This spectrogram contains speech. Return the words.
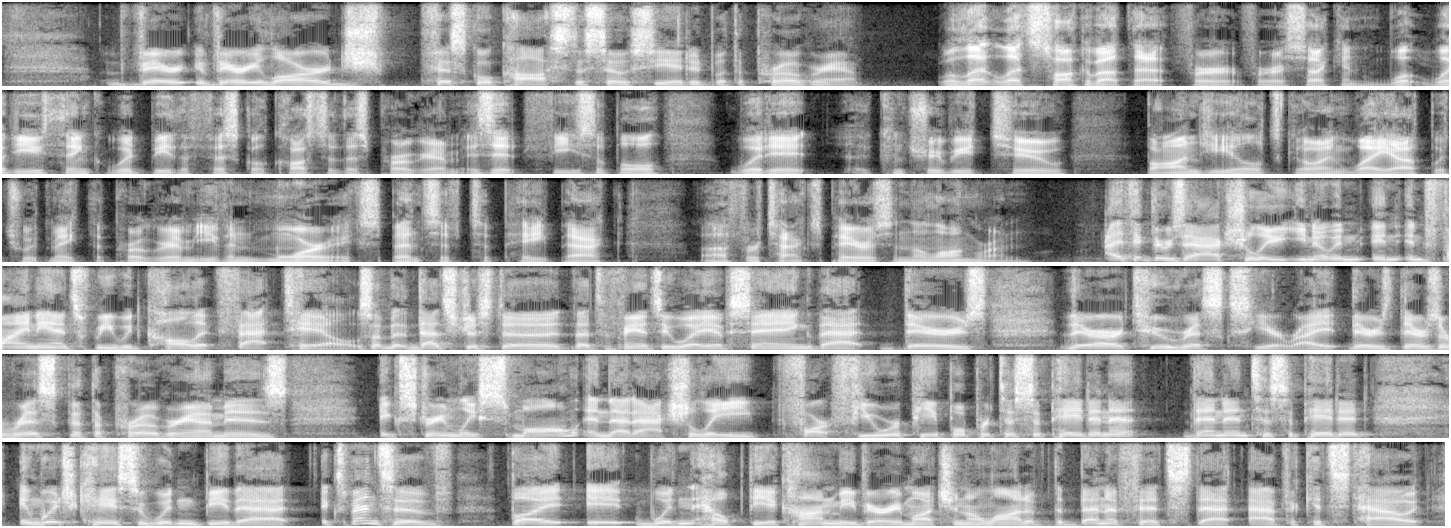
very, very large fiscal cost associated with the program? Well, let, us talk about that for, for a second. What, what do you think would be the fiscal cost of this program? Is it feasible? Would it contribute to bond yields going way up, which would make the program even more expensive to pay back uh, for taxpayers in the long run? I think there's actually, you know, in, in, in, finance we would call it fat tails. That's just a that's a fancy way of saying that there's there are two risks here, right? There's there's a risk that the program is extremely small and that actually far fewer people participate in it than anticipated, in which case it wouldn't be that expensive, but it wouldn't help the economy very much and a lot of the benefits that advocates tout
